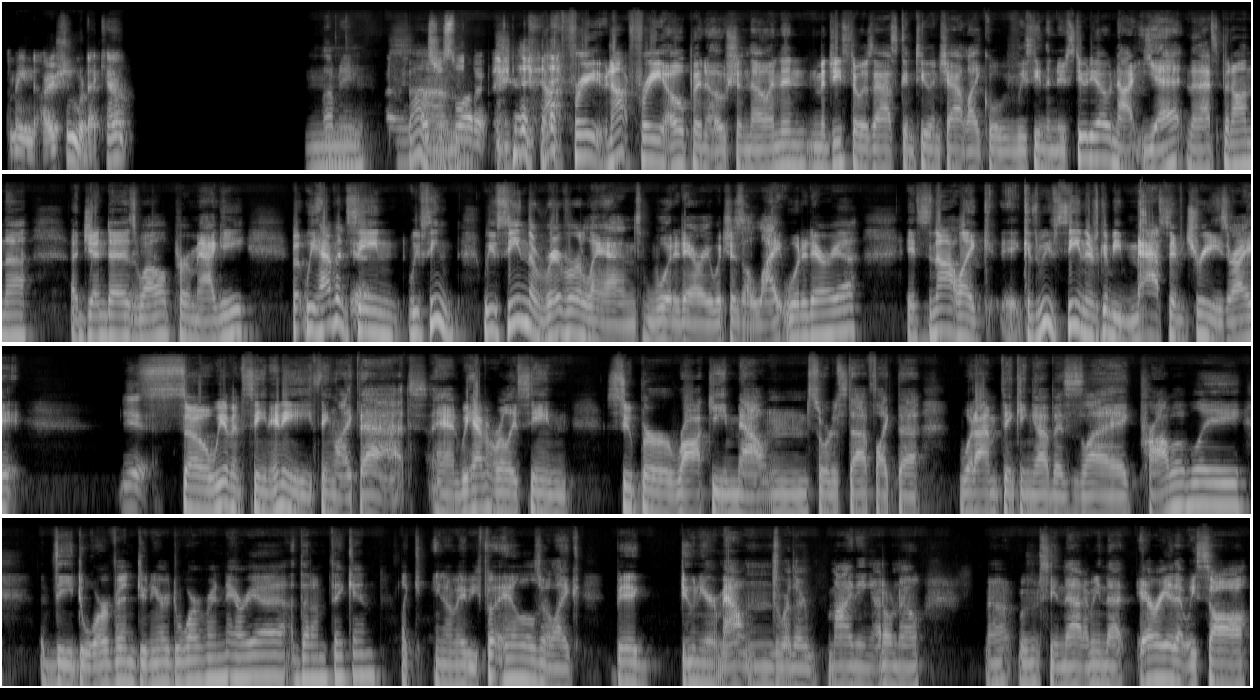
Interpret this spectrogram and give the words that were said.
I mean, ocean would that count? I mean, mm, I mean that's just water. not free not free open ocean though and then magisto was asking too in chat like well have we seen the new studio not yet and that's been on the agenda as mm. well per maggie but we haven't Yeah. seen we've seen we've seen the riverlands wooded area which is a light wooded area it's not like because we've seen there's gonna be massive trees right yeah. so we haven't seen anything like that. And we haven't really seen super rocky mountain sort of stuff like the what I'm thinking of is like probably the dwarven, Dunir dwarven area that I'm thinking. Like, you know, maybe foothills or like big Dunir mountains where they're mining. I don't know. Uh, we haven't seen that. I mean, that area that we saw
